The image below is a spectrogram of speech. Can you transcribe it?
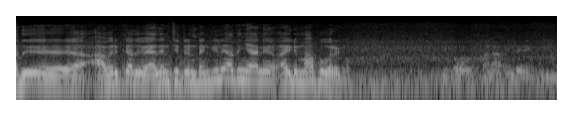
അത് അവർക്ക് അത് വേദനിച്ചിട്ടുണ്ടെങ്കിൽ അത് ഞാൻ അതിന് മാപ്പ് പറയുന്നു. ഇപ്പോ മലാഫിന്റെ ഈ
